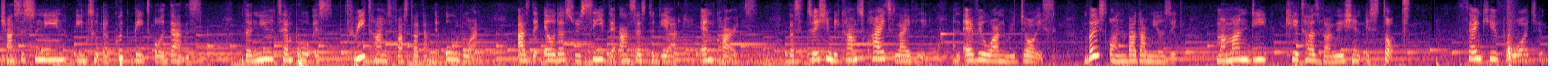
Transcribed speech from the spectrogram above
transitioning into a quick beat or dance. The new tempo is three times faster than the old one as the elders receive the answers to their enquiries. The situation becomes quite lively and everyone rejoices. Based on Baga music, Mamady Keita's variation is taught. Thank you for watching.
